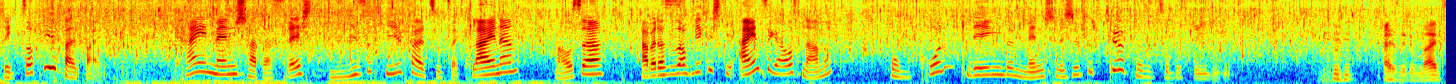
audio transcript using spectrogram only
trägt zur Vielfalt bei. Kein Mensch hat das Recht, diese Vielfalt zu zerkleinern, außer, aber das ist auch wirklich die einzige Ausnahme, um grundlegende menschliche Bedürfnisse zu befriedigen. Also du meinst,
